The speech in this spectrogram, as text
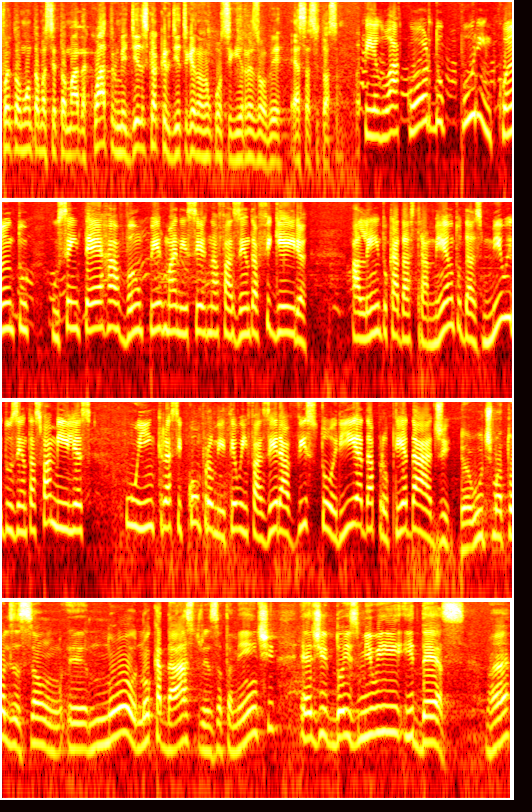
foi tomada ser tomada quatro medidas que eu acredito que nós vamos conseguir resolver essa situação. Pelo acordo, por enquanto, os sem terra vão permanecer na Fazenda Figueira. Além do cadastramento das 1.200 famílias, o INCRA se comprometeu em fazer a vistoria da propriedade. A última atualização eh, no, no cadastro, exatamente, é de 2010. É?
